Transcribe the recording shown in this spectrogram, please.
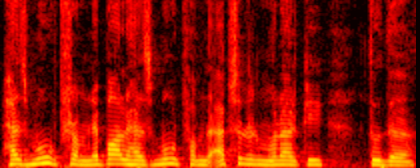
has moved from, Nepal has moved from the absolute monarchy to the,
